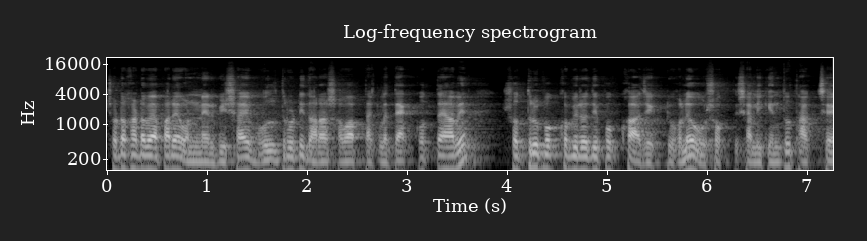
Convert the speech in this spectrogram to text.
ছোটোখাটো ব্যাপারে অন্যের বিষয়ে ভুল ত্রুটি ধরা স্বভাব থাকলে ত্যাগ করতে হবে। শত্রুপক্ষ, বিরোধী পক্ষ আজ একটু হলেও শক্তিশালী কিন্তু থাকছে।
